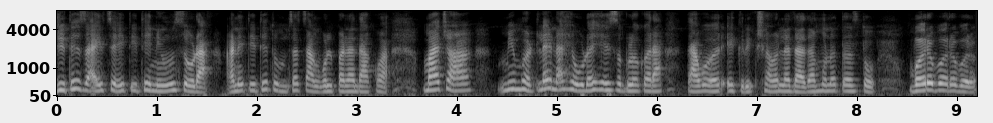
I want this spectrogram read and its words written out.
जिथे जायचं आहे तिथे नेऊन सोडा आणि तिथे तुमचा चांगुलपणा दाखवा. माझ्या मी म्हटलंय ना एवढं हे सगळं करा. त्यावर एक रिक्षावाला दादा म्हणत असतो बरं बरं बरं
